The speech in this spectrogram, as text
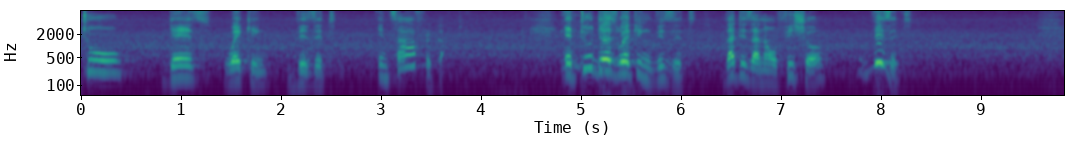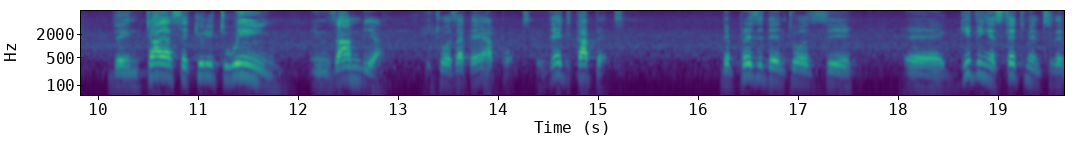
two days working visit in South Africa. A two days working visit, that is an official visit. The entire security wing in Zambia, it was at the airport, red carpet. The president was uh, uh, giving a statement to the,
